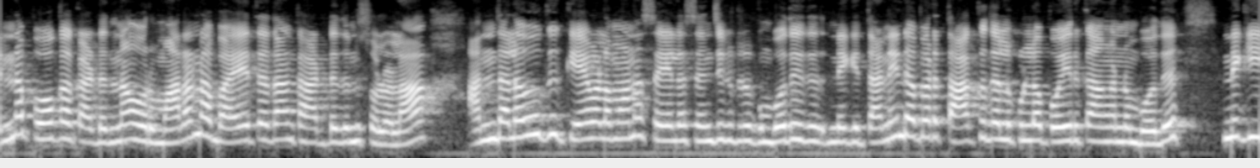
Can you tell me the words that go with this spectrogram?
என்ன போக்க காட்டுதுன்னா ஒரு மரண பயத்தை தான் காட்டுதுன்னு சொல்லலாம். அந்த அளவுக்கு கேவலமான செயலை செஞ்சுக்கிட்டு இருக்கும்போது இது இன்னைக்கு தனிநபர் தாக்குதலுக்குள்ளே போயிருக்காங்கன்னும் போது இன்னைக்கு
